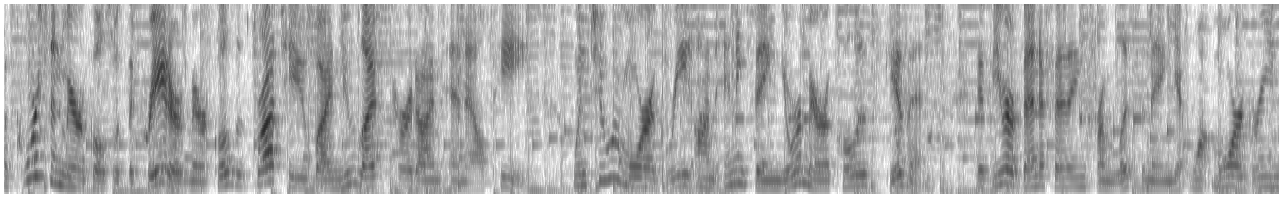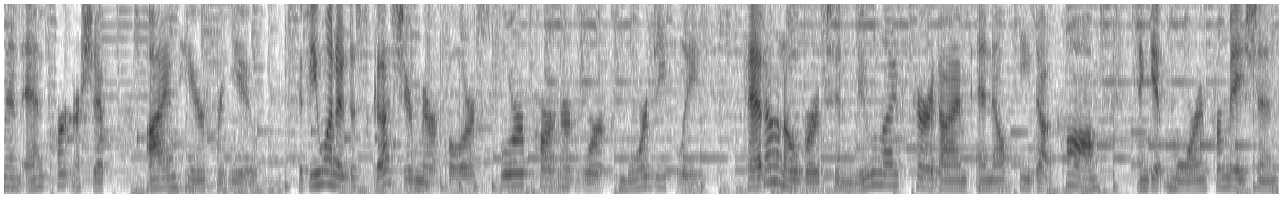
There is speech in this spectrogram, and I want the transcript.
A Course in Miracles with the Creator of Miracles is brought to you by New Life Paradigm NLP. When two or more agree on anything, your miracle is given. If you are benefiting from listening yet want more agreement and partnership, I'm here for you. If you want to discuss your miracle or explore partnered work more deeply, head on over to newlifeparadigmnlp.com and get more information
